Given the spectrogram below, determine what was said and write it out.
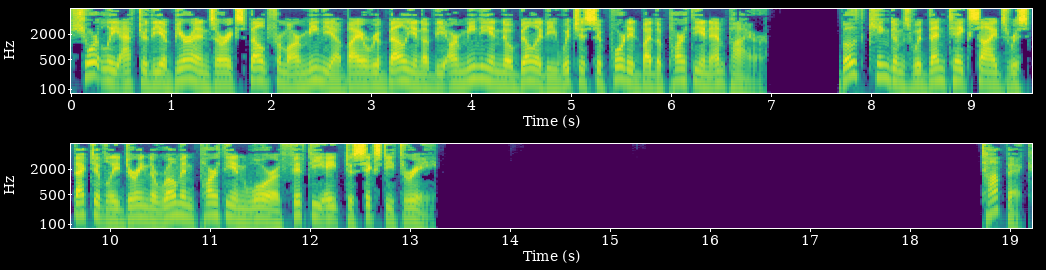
Shortly after the Iberians are expelled from Armenia by a rebellion of the Armenian nobility which is supported by the Parthian Empire. Both kingdoms would then take sides respectively during the Roman-Parthian War of 58 to 63. Topic:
